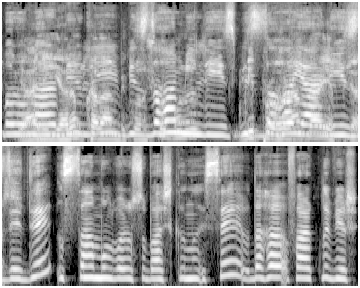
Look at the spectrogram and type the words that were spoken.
Barolar yani yarım Birliği kalan bir biz daha Bunu milliyiz, bir biz daha yerliyiz yapacağız. dedi. İstanbul Barosu Başkanı ise daha farklı bir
